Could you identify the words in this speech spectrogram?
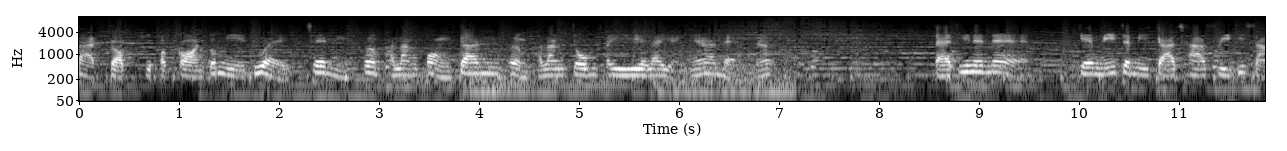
กาสดรอปอุปกรณ์ก็มีด้วย เช่น เพิ่มพลังป้องกัน เพิ่มพลังโจมตีอะไรอย่างเงี้ยแหละนะ แต่ที่แน่ๆ เกมนี้จะมีกาชาฟรีที่สา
